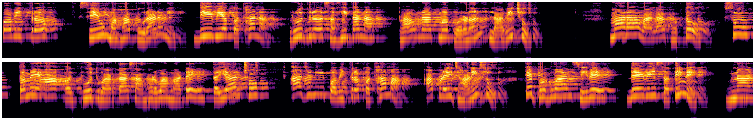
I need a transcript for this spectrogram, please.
પવિત્ર શિવ મહાપુરાણની દિવ્ય કથાના રુદ્ર સંહિતાના ભાવનાત્મક વર્ણન લાવી છું. મારા વાલા ભક્તો, શું તમે આ અદ્ભુત વાર્તા સાંભળવા માટે તૈયાર છો? આજની પવિત્ર કથામાં આપણે જાણીશું કે ભગવાન શિવે દેવી સતીને જ્ઞાન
